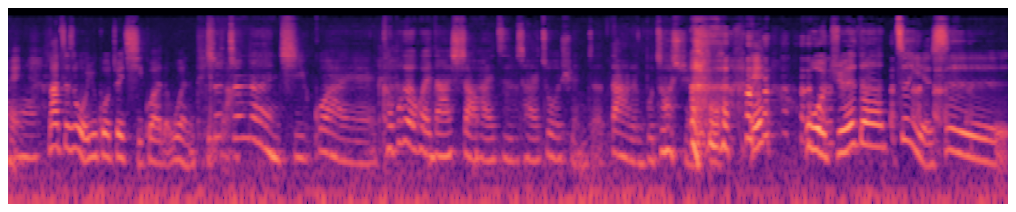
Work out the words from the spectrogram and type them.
嘿，那这是我遇过最奇怪的问题。这真的很奇怪哎，可不可以回答小孩子才做选择，大人不做选择？哎，我觉得这也是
